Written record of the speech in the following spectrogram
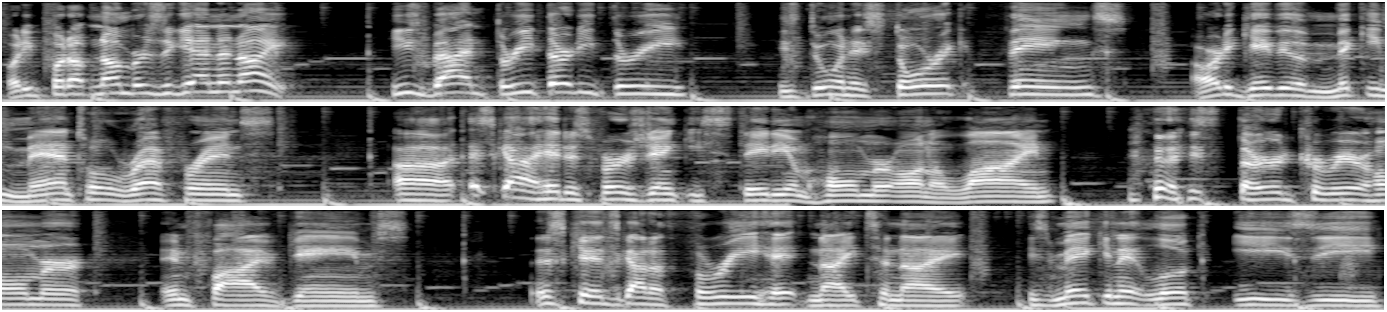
But he put up numbers again tonight. He's batting 333. He's doing historic things. I already gave you the Mickey Mantle reference. Uh, this guy hit his first Yankee Stadium homer on a line, his third career homer in five games. This kid's got a three hit night tonight. He's making it look easy.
